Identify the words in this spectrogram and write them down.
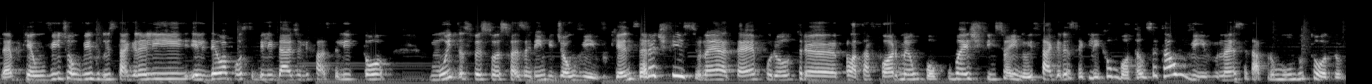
Né? Porque o vídeo ao vivo do Instagram ele, ele deu a possibilidade, ele facilitou muitas pessoas fazerem vídeo ao vivo, que antes era difícil, né? Até por outra plataforma é um pouco mais difícil ainda. O Instagram você clica um botão, você tá ao vivo, né? Você tá para o mundo todo.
